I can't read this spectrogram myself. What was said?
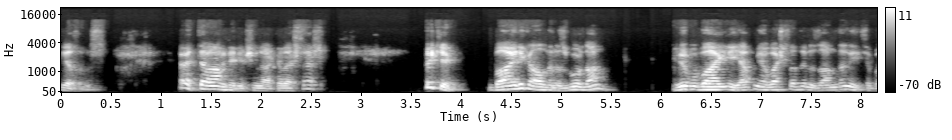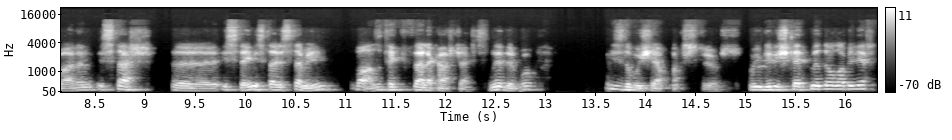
yazınız. Evet devam edelim şimdi arkadaşlar. Peki bayilik aldınız buradan bayiliği yapmaya başladığınız andan itibaren ister e, isteyin ister istemeyin bazı tekliflerle karşılaşacaksınız. Nedir bu? Biz de bu işi yapmak istiyoruz. Bu bir işletme de olabilir,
